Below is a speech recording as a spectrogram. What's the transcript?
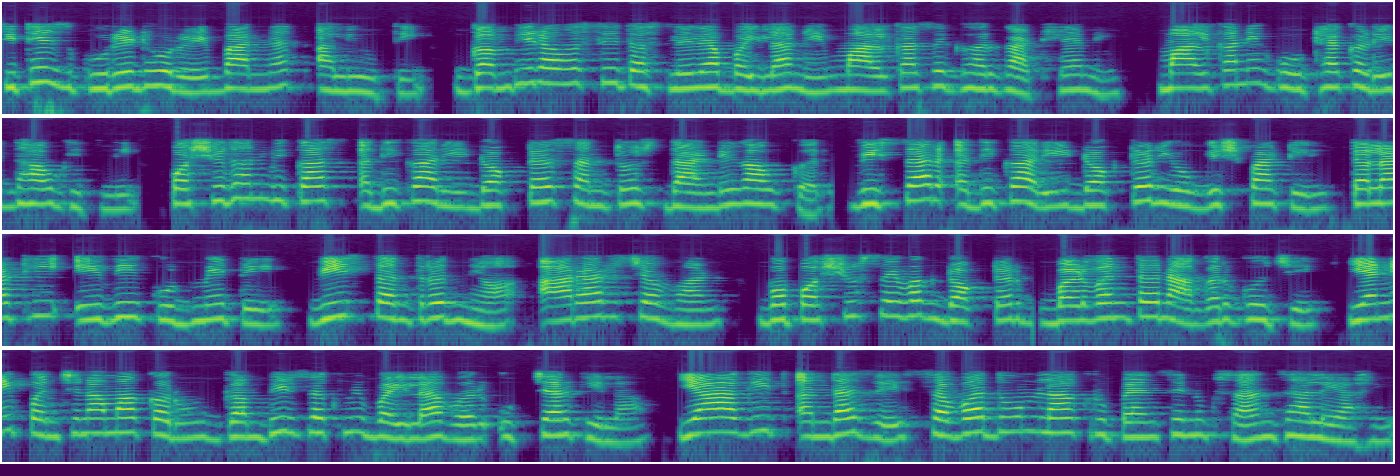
तिथेच गुरेढोरे बांधण्यात आली होती. गंभीर अवस्थेत असलेल्या बैलाने मालकाचे घर गाठल्याने मालकाने गोठ्याकडे धाव घेतली. पशुधन विकास अधिकारी डॉक्टर संतोष दांडेगावकर विस्तार अधिकारी डॉक्टर योगेश पाटील तलाठी ए व्ही कुडमेते वीज तंत्रज्ञ आर आर चव्हाण व पशुसेवक डॉक्टर बळवंत नागरगोजे यांनी पंचनामा करून गंभीर जखमी बैलावर उपचार केला. या आगीत अंदाजे सव्वा दोन लाख रुपयांचे नुकसान झाले आहे.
